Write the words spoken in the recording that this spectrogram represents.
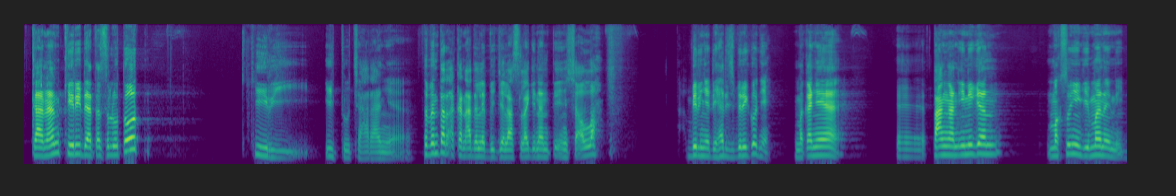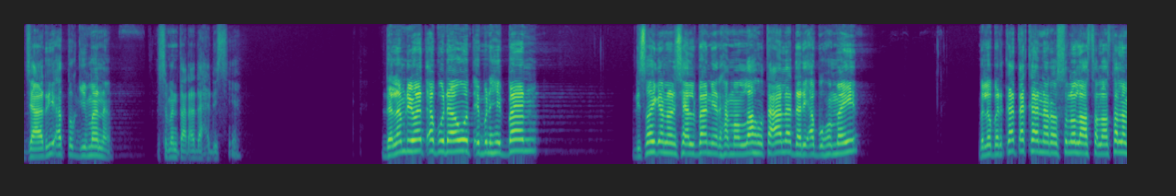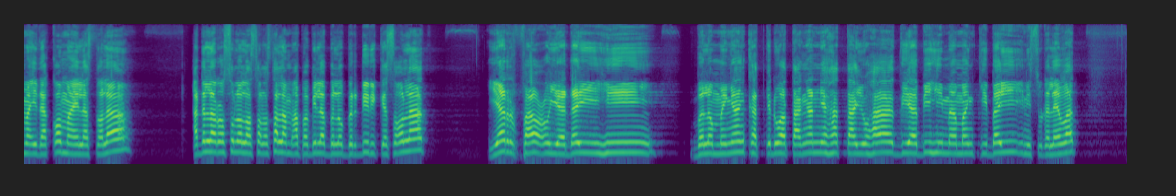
kanan kiri di atas lutut, kiri. Itu caranya. Sebentar akan ada lebih jelas lagi nanti insya Allah. Takbirnya di hadis berikutnya. Makanya eh, tangan ini kan maksudnya gimana ini? Jari atau gimana? Sebentar ada hadisnya. Dalam riwayat Abu Dawud Ibn Hibban disahihkan oleh Syalbani rahimallahu taala dari Abu Humaid Beliau berkata karena Rasulullah SAW idha qoma ila adalah Rasulullah SAW apabila beliau berdiri ke sholat yarfa'u yadaihi belum mengangkat kedua tangannya hatta yuhadiya bihi mamangkibai ini sudah lewat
